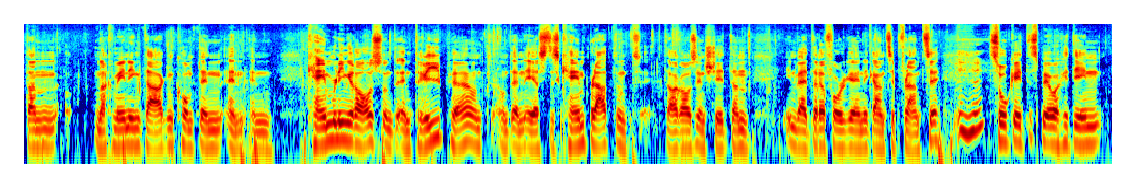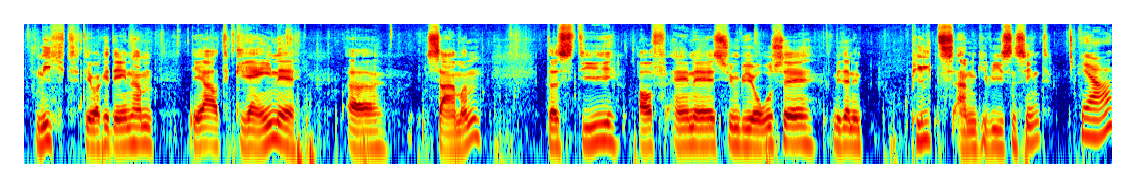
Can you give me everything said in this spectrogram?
dann nach wenigen Tagen kommt ein, ein, ein Keimling raus und ein Trieb ja, und, und, ein erstes Keimblatt und daraus entsteht dann in weiterer Folge eine ganze Pflanze. Mhm. So geht es bei Orchideen nicht. Die Orchideen haben derart kleine äh, Samen, dass die auf eine Symbiose mit einem Pilz angewiesen sind. Ja.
